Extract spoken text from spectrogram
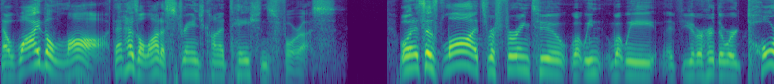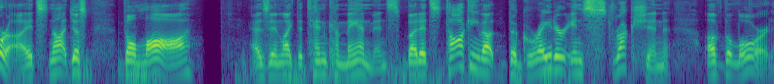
Now, why the law? That has a lot of strange connotations for us. Well, when it says law, it's referring to what we, what we, if you ever heard the word Torah, it's not just the law, as in like the Ten Commandments, but it's talking about the greater instruction of the Lord.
